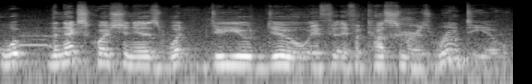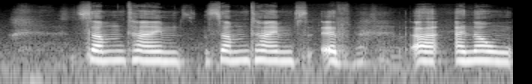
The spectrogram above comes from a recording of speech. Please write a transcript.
what the next question is: What do you do if if a customer is rude to you? sometimes sometimes if uh, I know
